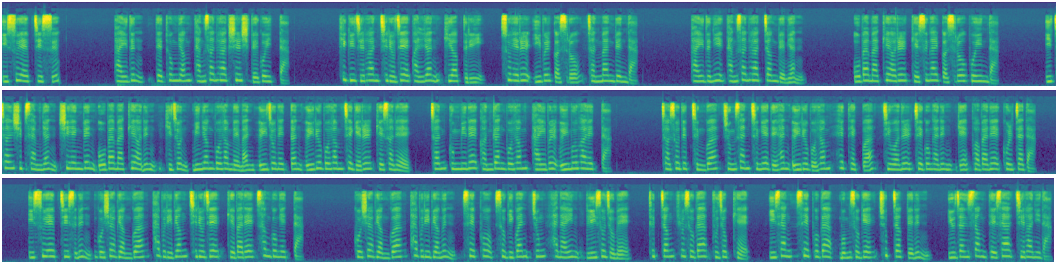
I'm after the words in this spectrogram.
이수앱지스 바이든 대통령 당선 확실시되고 있다. 희귀 질환 치료제 관련 기업들이 수혜를 입을 것으로 전망된다. 바이든이 당선 확정되면 오바마 케어를 계승할 것으로 보인다. 2013년 시행된 오바마 케어는 기존 민영보험에만 의존했던 의료보험 체계를 개선해 전 국민의 건강보험 가입을 의무화했다. 저소득층과 중산층에 대한 의료보험 혜택과 지원을 제공하는 게 법안의 골자다. 이수앱 지수는 고셔병과 파브리병 치료제 개발에 성공했다. 고셔병과 파브리병은 세포 소기관 중 하나인 리소좀에 특정 효소가 부족해 이상 세포가 몸속에 축적되는 유전성 대사 질환이다.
